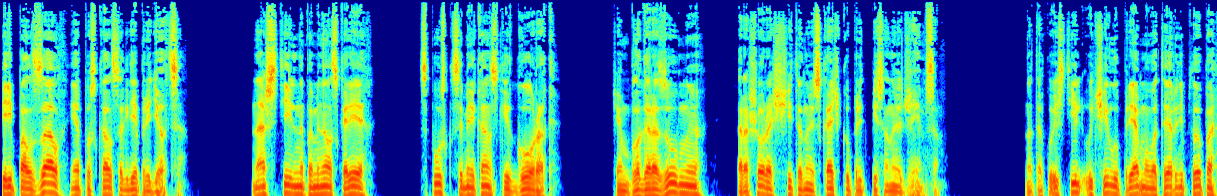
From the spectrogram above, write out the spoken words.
переползал и опускался где придется. Наш стиль напоминал скорее спуск с американских горок, чем благоразумную, хорошо рассчитанную скачку, предписанную Джеймсом. Но такой стиль учил упрямого Терниптопа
